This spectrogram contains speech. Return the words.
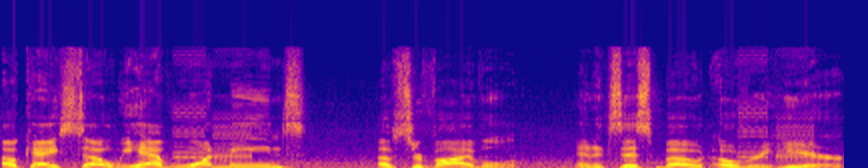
Okay, so we have one means of survival and it's this boat over here.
